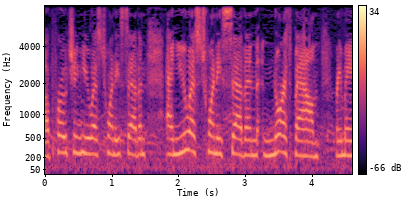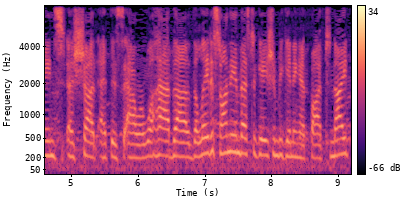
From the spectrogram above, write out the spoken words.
approaching US 27 and US 27 northbound remains uh, shut at this hour. We'll have uh, the latest on the investigation beginning at 5 tonight.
